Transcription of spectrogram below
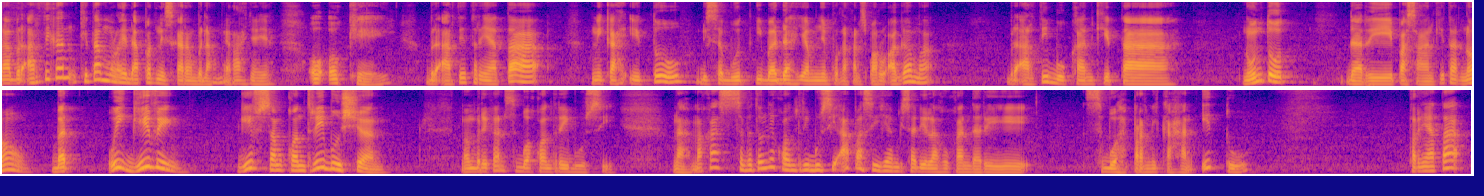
Nah, berarti kan kita mulai dapat nih sekarang benang merahnya ya. Oh, oke. Okay. Berarti ternyata nikah itu disebut ibadah yang menyempurnakan separuh agama. Berarti bukan kita nuntut dari pasangan kita, no. But we giving, give some contribution. Memberikan sebuah kontribusi. Nah, maka sebetulnya kontribusi apa sih yang bisa dilakukan dari sebuah pernikahan itu? Ternyata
